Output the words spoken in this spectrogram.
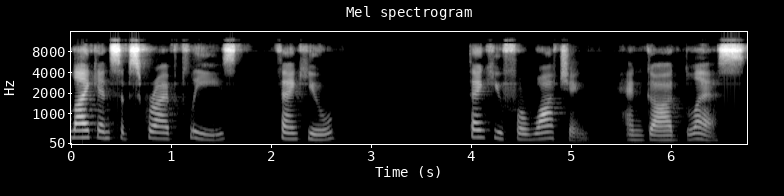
Like and subscribe, please. Thank you. Thank you for watching, and God bless.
